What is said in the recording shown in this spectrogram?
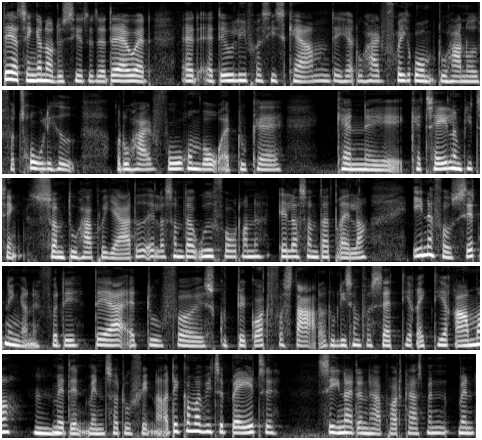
det jeg tænker, når du siger det der, det er jo, at, at, at det er jo lige præcis kernen, det her. Du har et frirum, du har noget fortrolighed, og du har et forum, hvor at du kan, kan, øh, kan tale om de ting, som du har på hjertet, eller som der er udfordrende, eller som der driller. En af forudsætningerne for det, det er, at du får øh, skudt det godt fra start, og du ligesom får sat de rigtige rammer mm. med den mentor, du finder. Og det kommer vi tilbage til senere i den her podcast, men, men,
